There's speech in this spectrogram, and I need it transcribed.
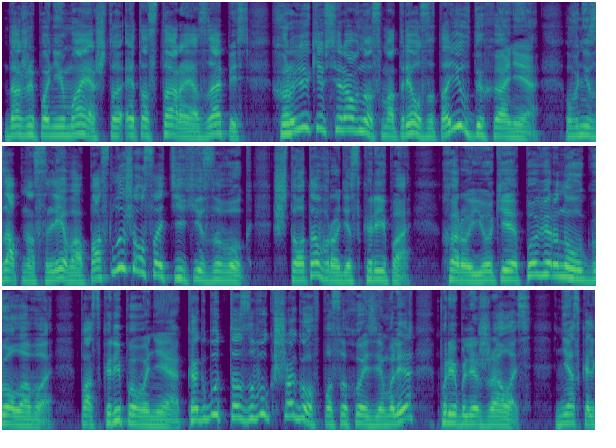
Даже понимая, что это старая запись, Харуюки все равно смотрел, затаив дыхание. Внезапно слева послышался тихий звук, что-то вроде скрипа. Харуюки повернул голову. Поскрипывание, как будто звук шагов по сухой земле, приближалось. Несколько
